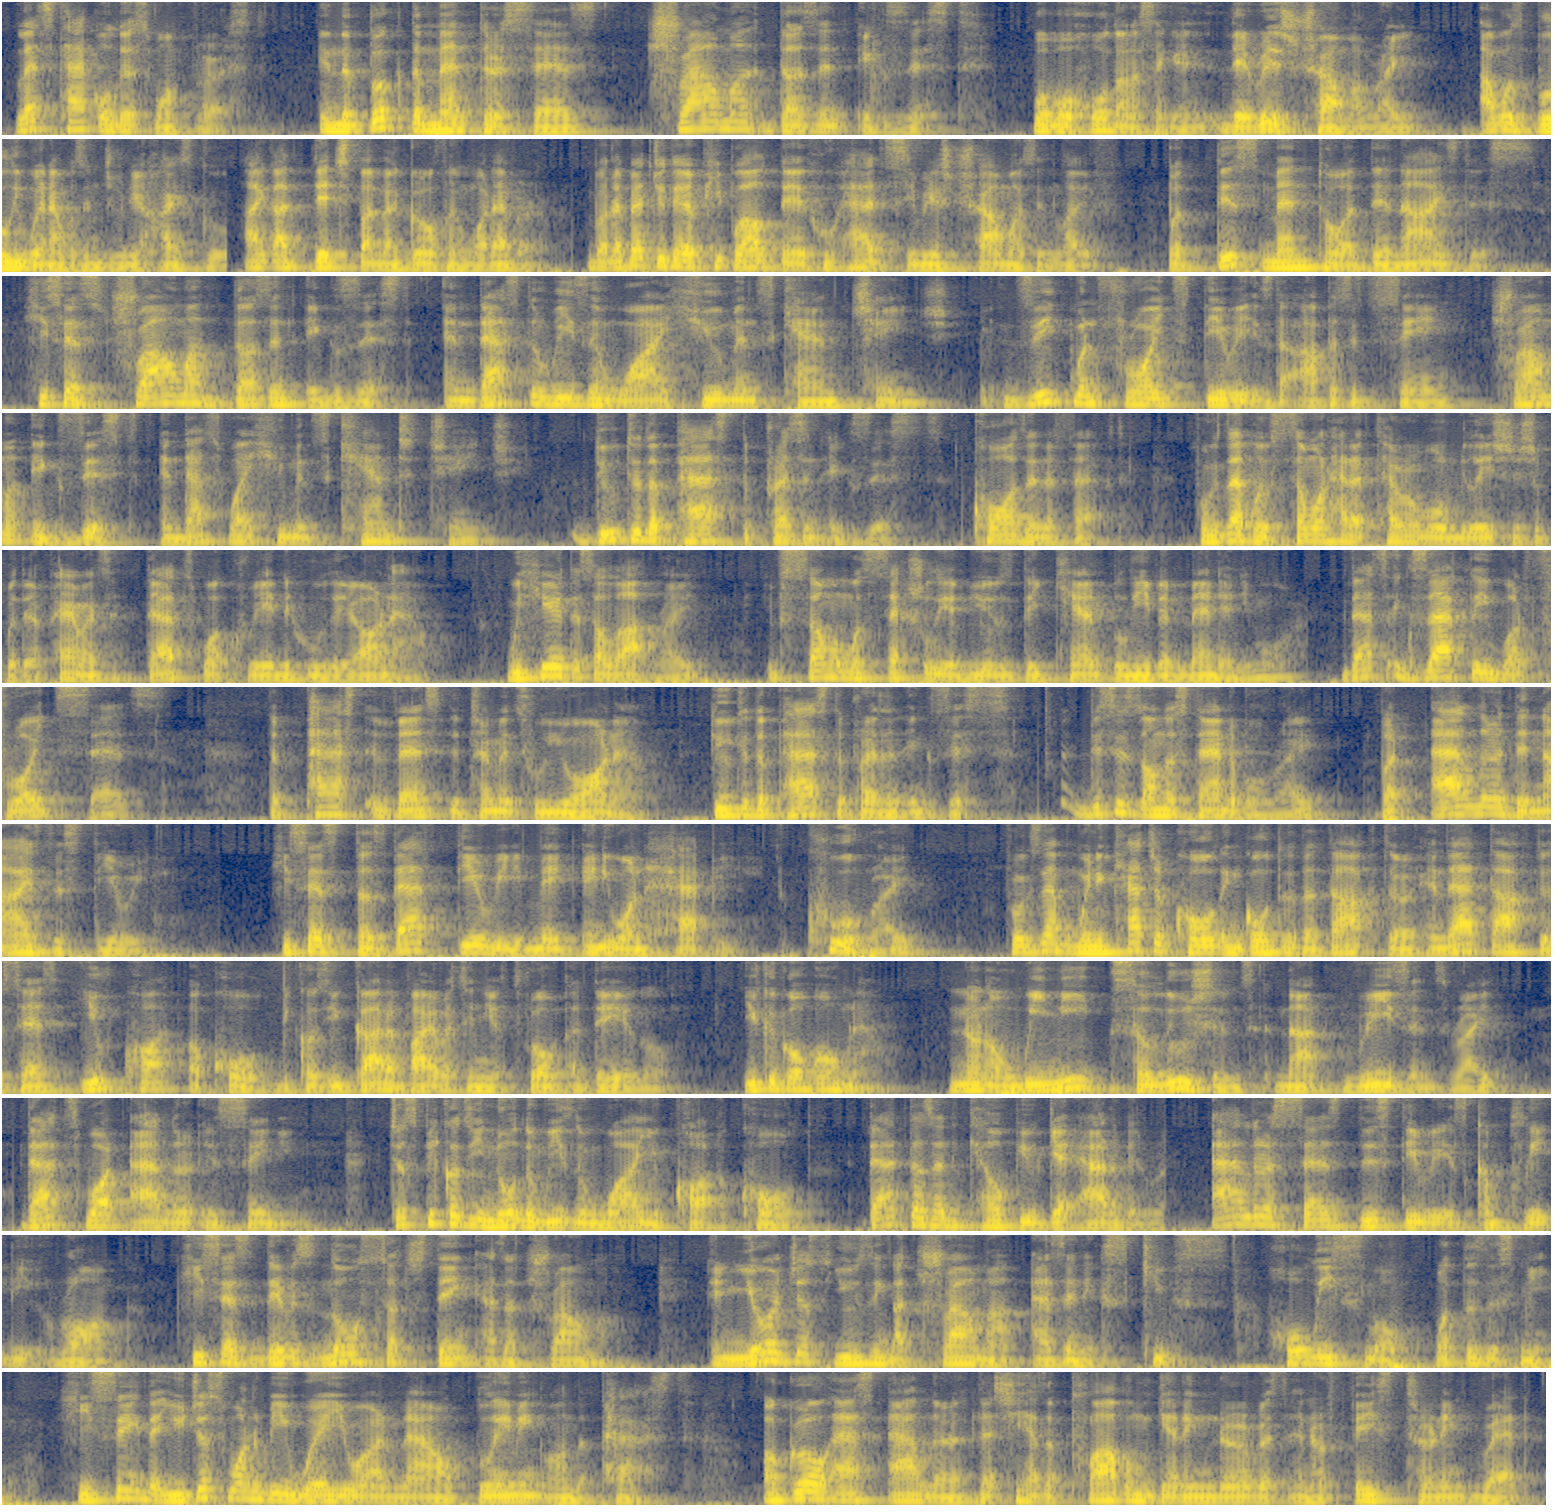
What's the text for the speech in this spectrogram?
Let's tackle this one first. In the book, the mentor says, trauma doesn't exist. Well, well, hold on a second. There is trauma, right? I was bullied when I was in junior high school. I got ditched by my girlfriend, whatever. But I bet you there are people out there who had serious traumas in life. But this mentor denies this. He says trauma doesn't exist and that's the reason why humans can change. Sigmund Freud's theory is the opposite saying trauma exists and that's why humans can't change. Due to the past, the present exists. Cause and effect. For example, if someone had a terrible relationship with their parents, that's what created who they are now. We hear this a lot, right? If someone was sexually abused, they can't believe in men anymore. That's exactly what Freud says. The past events determines who you are now. Due to the past, the present exists. This is understandable, right? But Adler denies this theory. He says, does that theory make anyone happy? Cool, right? For example, when you catch a cold and go to the doctor and that doctor says you've caught a cold because you got a virus in your throat a day ago, you could go home now. No, no, we need solutions, not reasons, right? That's what Adler is saying. Just because you know the reason why you caught a cold, that doesn't help you get out of it, right? Adler says this theory is completely wrong. He says there is no such thing as a trauma. And you're just using a trauma as an excuse. Holy smoke, what does this mean? He's saying that you just want to be where you are now, blaming on the past. A girl asks Adler that she has a problem getting nervous and her face turning red.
